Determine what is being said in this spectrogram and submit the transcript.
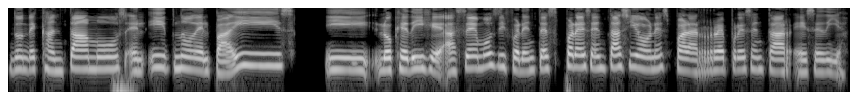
donde cantamos el himno del país y lo que dije, hacemos diferentes presentaciones para representar ese día.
